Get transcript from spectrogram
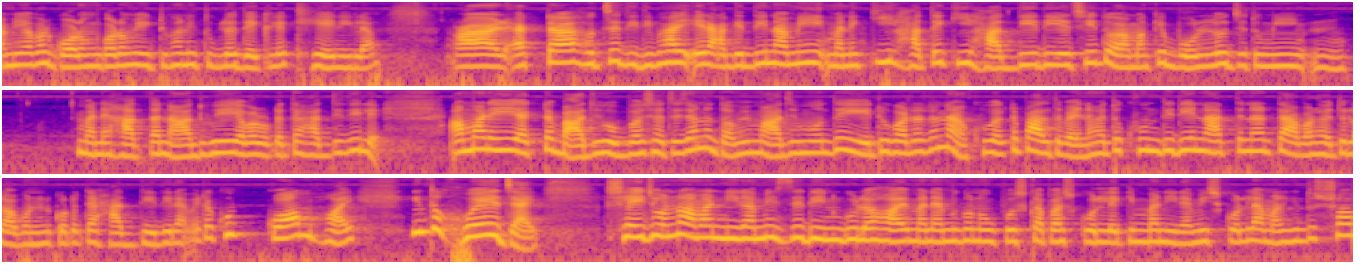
আমি আবার গরম গরমে একটুখানি তুলে দেখলে খেয়ে নিলাম। আর একটা হচ্ছে, দিদিভাই, এর আগের দিন আমি মানে কি হাতে কি হাত দিয়ে দিয়েছি? তো আমাকে বলল যে, তুমি মানে হাতটা না ধুয়েই আবার ওটাতে হাত দিয়ে দিলে? আমার এই একটা বাজে অভ্যাস আছে, জানো তো? আমি মাঝে মধ্যে এঁটো কাটাটা না খুব একটা পালতে পারি না। হয়তো খুন্তি দিয়ে নাড়তে নাড়তে আবার হয়তো লবণের কোটোতে হাত দিয়ে দিলাম। এটা খুব কম হয়, কিন্তু হয়ে যায়। সেই জন্য আমার নিরামিষ যে দিনগুলো হয় মানে আমি কোনো উপোস কাপাস করলে কিংবা নিরামিষ করলে আমার কিন্তু সব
